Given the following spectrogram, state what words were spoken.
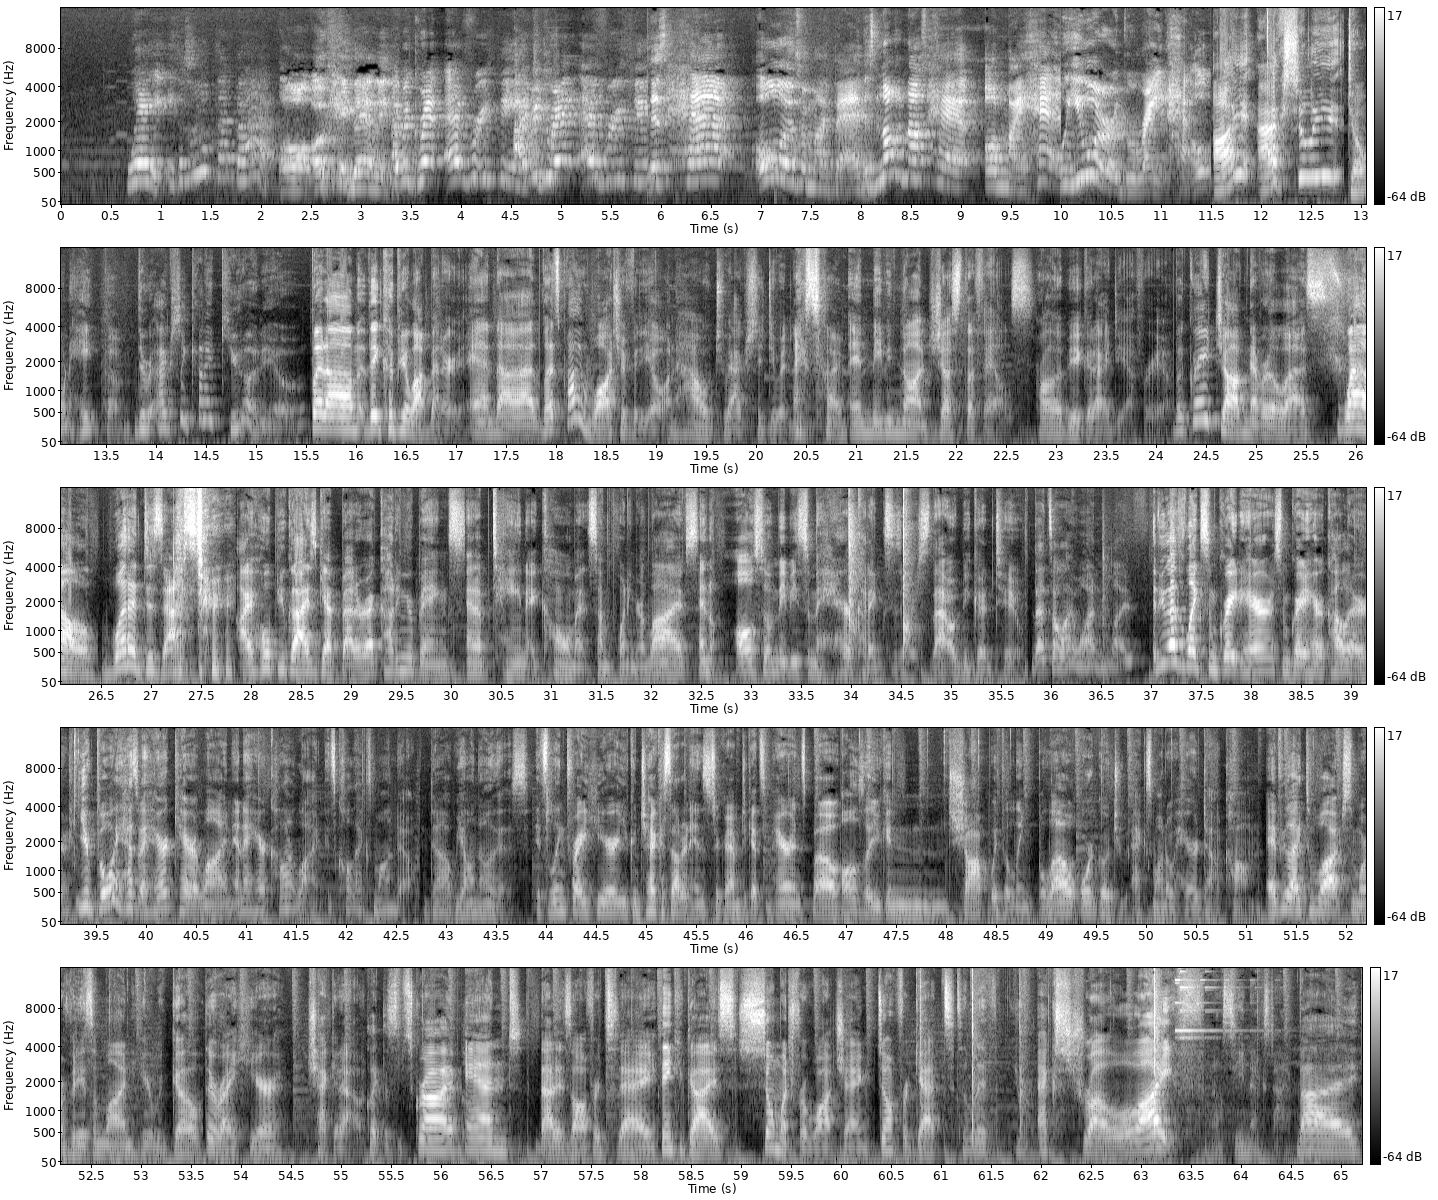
Wait, it doesn't look that bad. Oh, okay, there we go. I regret everything. I regret everything. This hair all over my bed. There's not enough hair on my head. Well, you are a great help. I actually don't hate them. They're actually kind of cute on you. But um, they could be a lot better. And uh, let's probably watch a video on how to actually do it next time. And maybe not just the fails. Probably be a good idea for you. But great job nevertheless. Well, what a disaster. I hope you guys get better at cutting your bangs and obtain a comb at some point in your lives. And also maybe some hair cutting scissors. That would be good too. That's all I want in life If you guys like some great hair, some great hair color, your boy has a hair care line and a hair color line. It's called Xmondo. Duh, we all know this. It's linked right here. You can check us out on Instagram to get some hair inspo. Also, you can shop with the link below or go to xmondohair.com. If you like to watch some more videos of mine, here we go. They're right here. Check it out. Click the subscribe. And that is all for today. Thank you guys so much for watching. Don't forget to live your extra life. And I'll see you next time. Bye.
